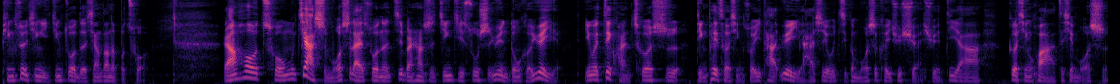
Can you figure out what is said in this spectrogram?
平顺性已经做得相当的不错。然后从驾驶模式来说呢，基本上是经济、舒适、运动和越野，因为这款车是顶配车型，所以它越野还是有几个模式可以去选，雪地啊、个性化这些模式。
